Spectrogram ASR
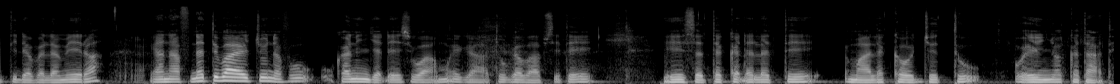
itti dabalameera. Kanaaf natti baay'achuun nafuu kan hin jedhees waamu egaa tu gabaabsitee eessatti akka dhalattee maal akka hojjettu eenyu akka taate.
